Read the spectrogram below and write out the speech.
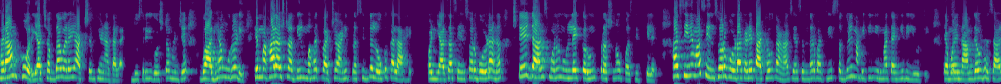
हरामखोर या शब्दावरही आक्षेप घेण्यात आलाय. दुसरी गोष्ट म्हणजे वाघ्या मुरडी हे महाराष्ट्रातील महत्वाची आणि प्रसिद्ध लोककला आहे. पण याचा सेन्सॉर बोर्डानं स्टेज डान्स म्हणून उल्लेख करून प्रश्न उपस्थित केलेत. हा सिनेमा सेन्सॉर बोर्डाकडे पाठवतानाच या संदर्भातली सगळी माहिती निर्मात्यांनी दिली होती. त्यामुळे नामदेव ढसाळ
